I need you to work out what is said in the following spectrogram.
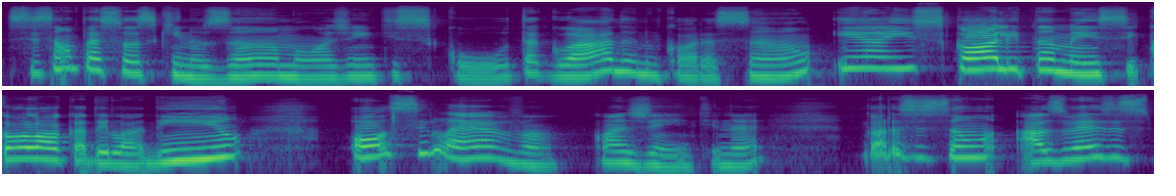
Se são pessoas que nos amam, a gente escuta, guarda no coração e aí escolhe também se coloca de ladinho ou se leva com a gente, né? Agora, se são, às vezes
